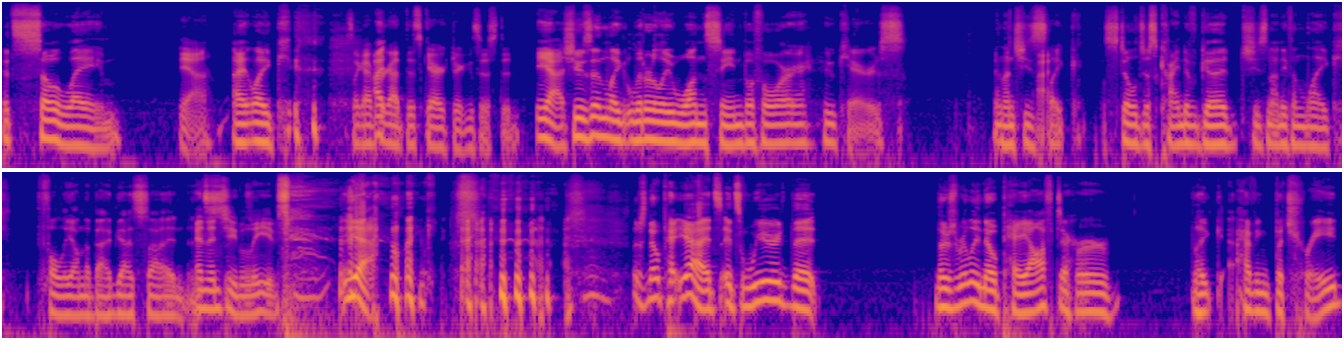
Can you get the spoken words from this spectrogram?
It's so lame. yeah, I like, it's like I I- forgot this character existed. yeah, she was in like literally one scene before. Who cares? And then she's I- like still just kind of good. She's not even like fully on the bad guy's side. and then she leaves. Yeah, like there's no pay. Yeah, it's it's weird that there's really no payoff to her like having betrayed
